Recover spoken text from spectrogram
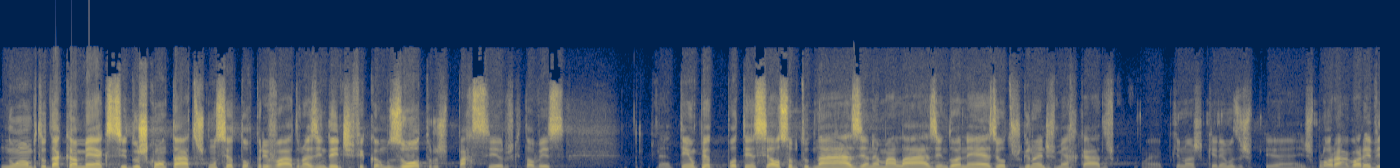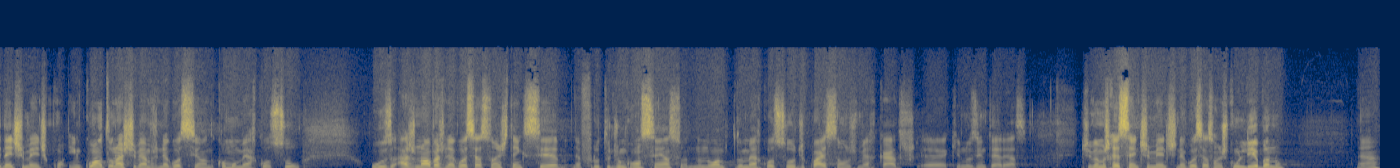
No âmbito da CAMEX e dos contatos com o setor privado, nós identificamos outros parceiros que talvez é, tenham potencial, sobretudo na Ásia, né, Malásia, Indonésia, outros grandes mercados é, que nós queremos é, explorar. Agora, evidentemente, enquanto nós estivermos negociando como o Mercosul, os, as novas negociações têm que ser é, fruto de um consenso no âmbito do Mercosul de quais são os mercados é, que nos interessam. Tivemos recentemente negociações com o Líbano, né?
